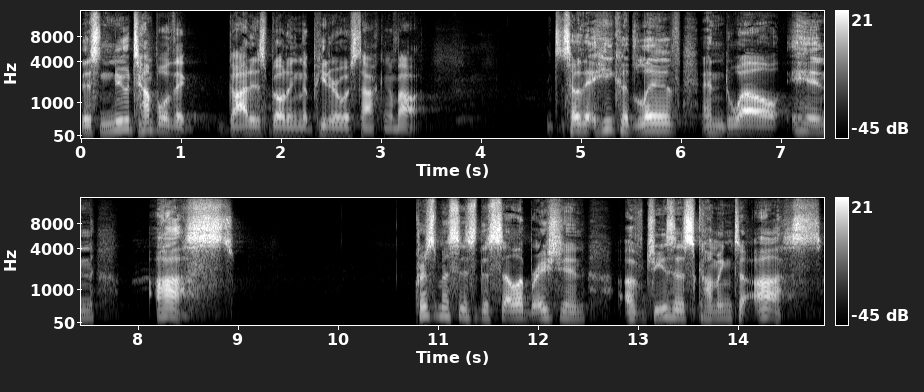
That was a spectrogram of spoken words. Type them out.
this new temple that God is building that Peter was talking about so that he could live and dwell in us. Christmas is the celebration of Jesus coming to us.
